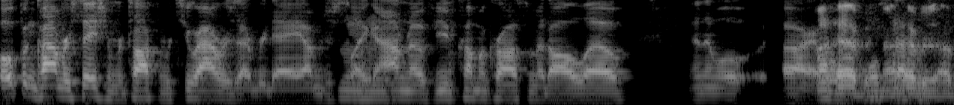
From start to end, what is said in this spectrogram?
open conversation. We're talking for two hours every day. I'm just like Mhm. I don't know if you've come across him at all low, and then we'll. All right, I we'll- haven't. we'll I haven't. I,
